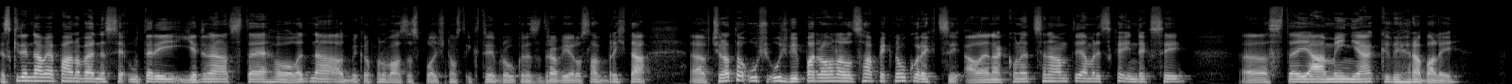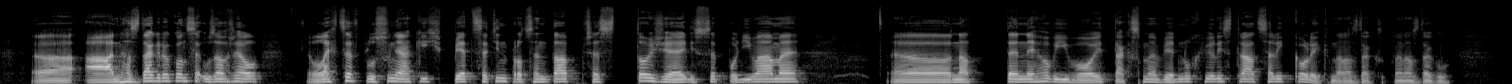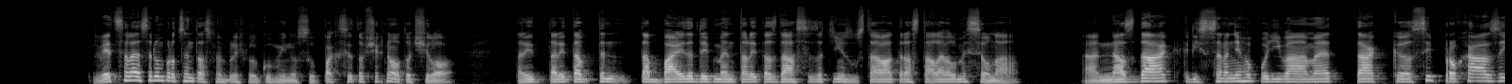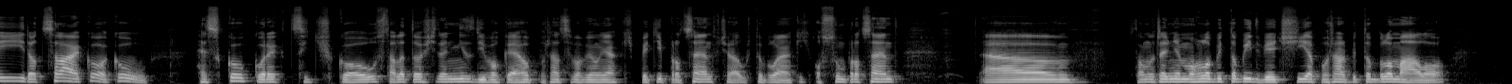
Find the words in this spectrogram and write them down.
Hezký den dámy a pánové, dnes je úterý 11. ledna a od mikrofonu vás za společnost x Broker zdraví Jaroslav Brichta. Včera to už už vypadalo na docela pěknou korekci, ale nakonec se nám ty americké indexy eh, z té jámy nějak vyhrabaly eh, a Nasdaq dokonce uzavřel lehce v plusu nějakých 5 setin procenta, přestože když se podíváme eh, na ten jeho vývoj, tak jsme v jednu chvíli ztráceli kolik na, Nasdaq, na Nasdaqu? 2,7% jsme byli chvilku v mínusu, pak se to všechno otočilo. Tady, tady ta, ten, ta buy the dip mentalita zdá se zatím zůstává teda stále velmi silná. Nasdaq, když se na něho podíváme, tak si prochází docela jako, jako hezkou korekcičkou, stále to ještě není nic divokého, pořád se bavíme o nějakých 5%, včera už to bylo nějakých 8%. Uh, samozřejmě mohlo by to být větší a pořád by to bylo málo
